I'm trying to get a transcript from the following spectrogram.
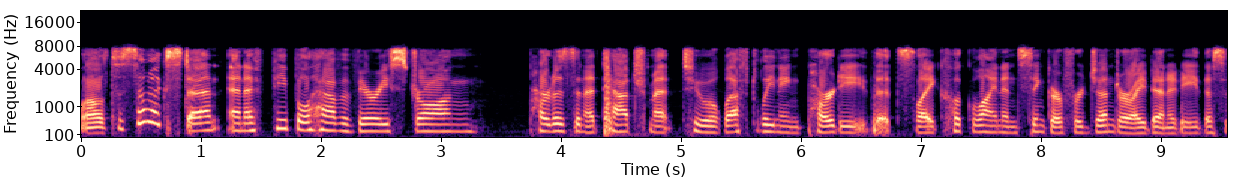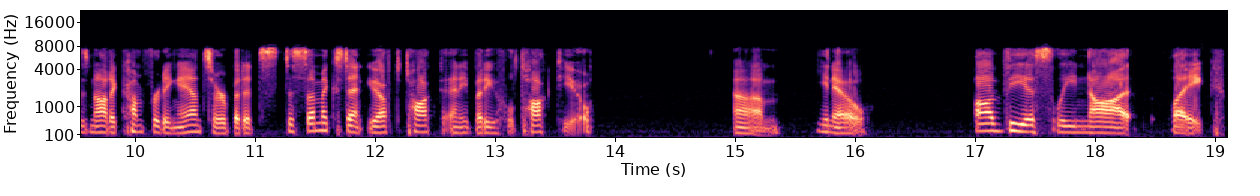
Well, to some extent, and if people have a very strong partisan attachment to a left-leaning party that's like hook, line, and sinker for gender identity, this is not a comforting answer, but it's to some extent you have to talk to anybody who'll talk to you. Um, you know, obviously not like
